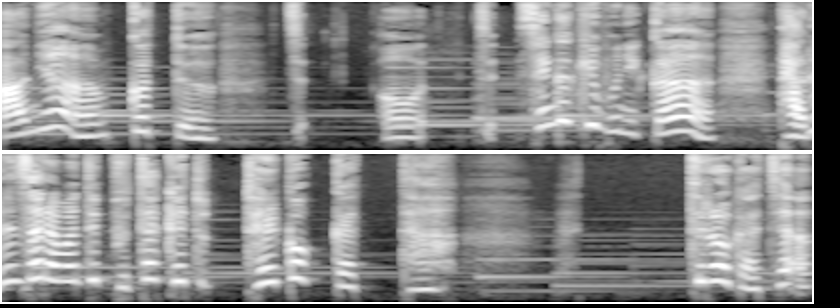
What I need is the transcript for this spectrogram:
아니야, 아무것도. 저, 어, 저, 생각해보니까 다른 사람한테 부탁해도 될 것 같아. 들어가자.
